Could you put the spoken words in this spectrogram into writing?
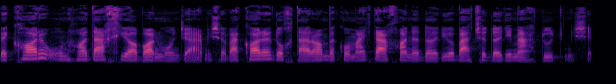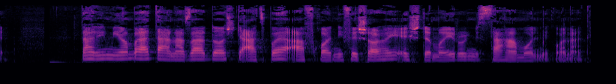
به کار اونها در خیابان منجر میشه و کار دختران به کمک در خانهداری و بچهداری محدود میشه. در این میان باید در نظر داشت که اتباع افغانی فشارهای اجتماعی رو نیز تحمل می‌کنند.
